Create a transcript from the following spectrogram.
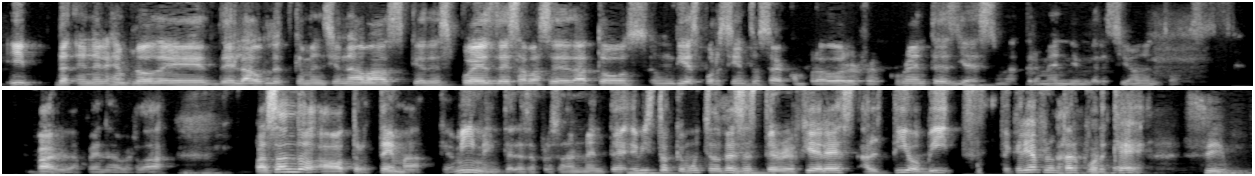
Y en el ejemplo de, del outlet que mencionabas, que después de esa base de datos un 10% sea compradores recurrentes, ya es una tremenda inversión, entonces vale la pena, ¿verdad? Pasando a otro tema que a mí me interesa personalmente, he visto que muchas veces te refieres al tío Beat. Te quería preguntar por qué. Sí.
